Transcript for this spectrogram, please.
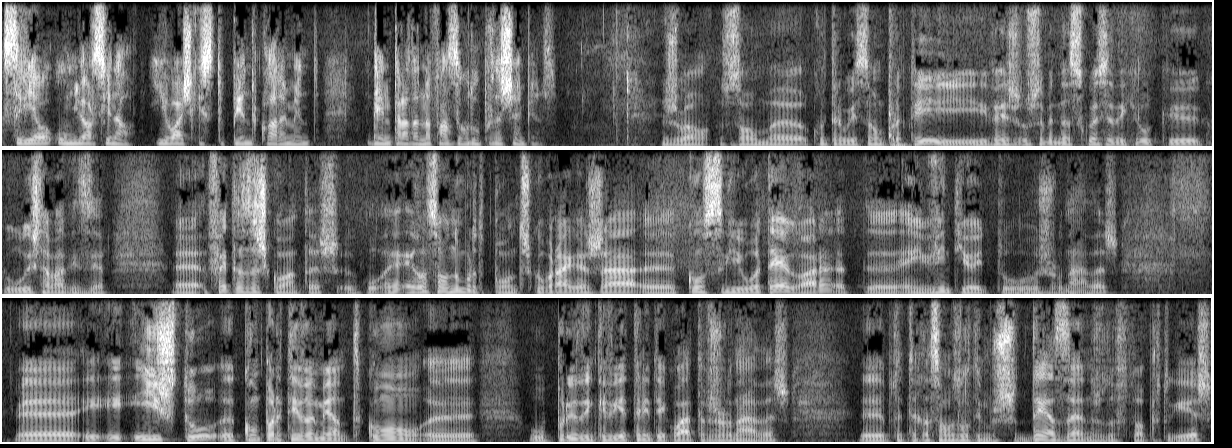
seria o melhor sinal, e eu acho que isso depende, claramente, da entrada na fase de grupos da Champions. João, só uma contribuição para ti e vejo justamente na sequência daquilo que, que o Luís estava a dizer. Uh, feitas as contas, em relação ao número de pontos que o Braga já uh, conseguiu até agora, uh, em 28 jornadas, isto comparativamente com o período em que havia 34 jornadas, portanto, em relação aos últimos 10 anos do futebol português,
